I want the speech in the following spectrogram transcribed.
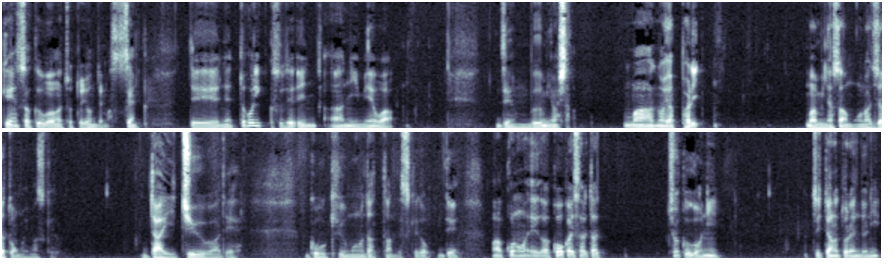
原作はちょっと読んでません。でネットフリックスでアニメは全部見ました。まああのやっぱりまあ皆さんも同じだと思いますけど第10話で号泣ものだったんですけどで、まあ、この映画公開された直後にツイッターのトレンドに、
